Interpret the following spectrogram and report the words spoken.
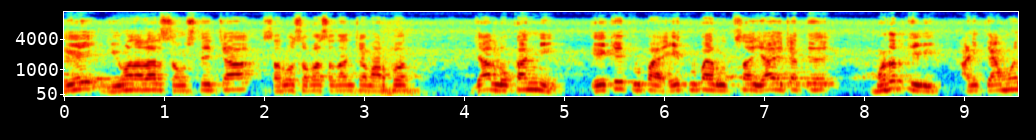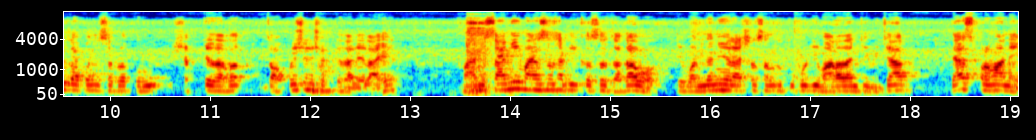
हे जीवनाधार संस्थेच्या सर्व सभासदांच्या मार्फत ज्या लोकांनी एक एक रुपया एक रुपया रोजचा या याच्यात ते मदत केली आणि त्यामुळेच आपण सगळं करू शक्य झालं तिचं ऑपरेशन शक्य झालेलं आहे. माणसानी माणसासाठी कसं जगावं ते वंदनीय राष्ट्रसंत तुकडोजी महाराजांचे विचार. त्याचप्रमाणे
